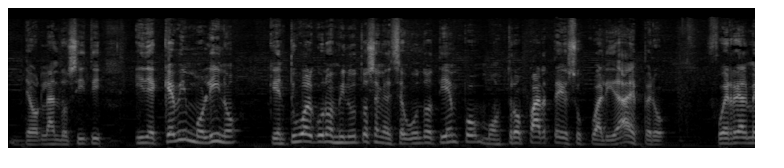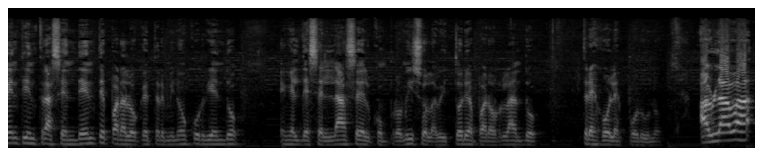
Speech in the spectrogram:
de Orlando City, y de Kevin Molino, quien tuvo algunos minutos en el segundo tiempo, mostró parte de sus cualidades, pero fue realmente intrascendente para lo que terminó ocurriendo en el desenlace del compromiso, la victoria para Orlando, tres goles por uno. Hablaba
